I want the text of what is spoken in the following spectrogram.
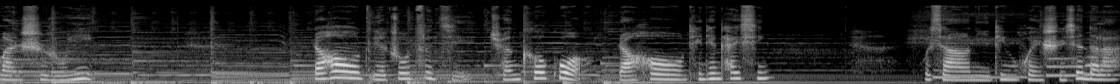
万事如意，然后也祝自己全科过，然后天天开心。我想你一定会实现的啦。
